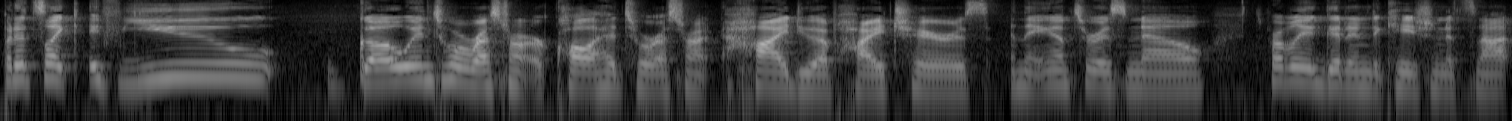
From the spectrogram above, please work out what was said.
but it's like if you go into a restaurant or call ahead to a restaurant hi do you have high chairs and the answer is no it's probably a good indication it's not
